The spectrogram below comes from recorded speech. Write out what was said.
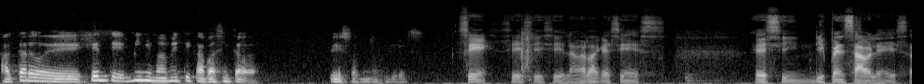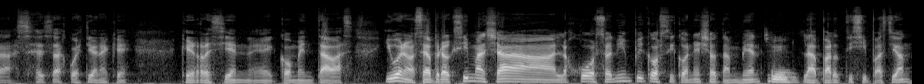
a cargo de gente mínimamente capacitada. Eso es lo Sí, sí, sí, sí, la verdad que sí es, es indispensable esas, esas cuestiones que, que recién eh, comentabas. Y bueno, se aproximan ya los Juegos Olímpicos y con ello también la participación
